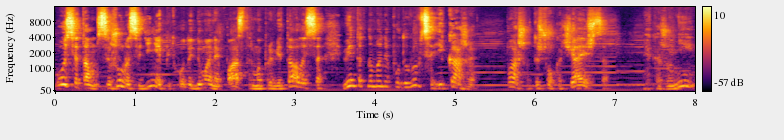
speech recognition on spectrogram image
Ось я там сижу на сидіння, підходить до мене пастор, ми привіталися. Він так на мене подивився і каже: Паша, ти що, качаєшся? Я кажу, ні.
